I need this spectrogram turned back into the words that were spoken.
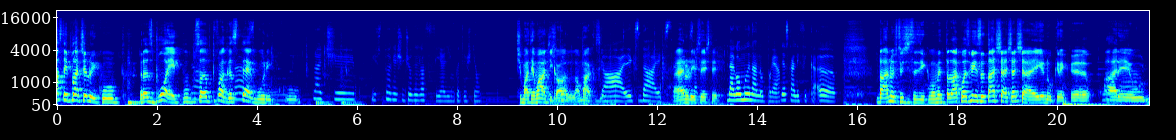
asta îi place lui, cu războaie, cu da, să facă da, steaguri, cu... place istoria și geografia, din câte știu. Și matematica la max. Da, ex, da, extra. Aia nu exact. lipsește. Dar româna nu prea. Descalifica. Uh. Da, nu știu ce să zic. În momentul la Cosmin sunt așa și așa. Eu nu cred că are da. un...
